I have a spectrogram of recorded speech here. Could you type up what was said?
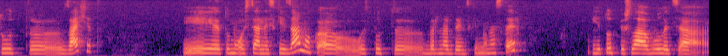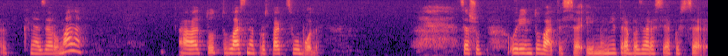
тут е, захід. І тому ось це низький замок, ось тут Бернардинський монастир. І тут пішла вулиця князя Романа, а тут, власне, проспект Свободи. Це щоб орієнтуватися. І мені треба зараз якось це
